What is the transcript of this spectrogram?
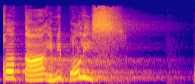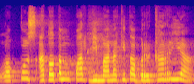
Kota ini polis. Lokus atau tempat di mana kita berkarya.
